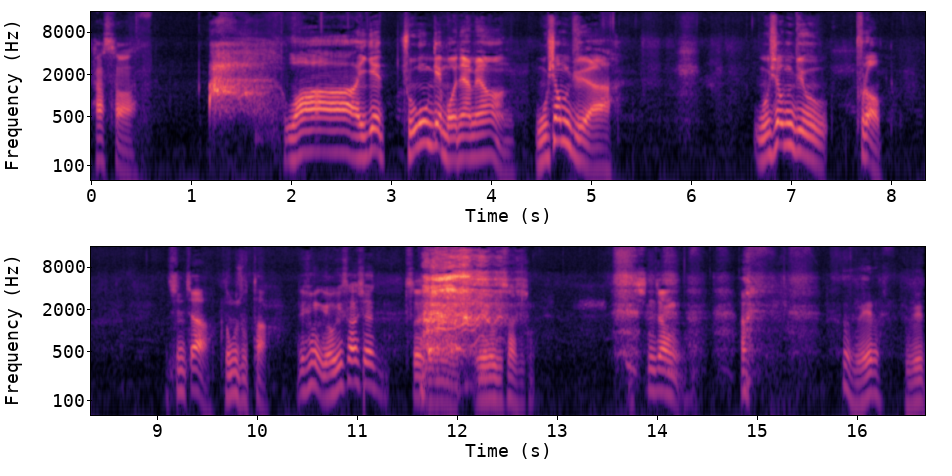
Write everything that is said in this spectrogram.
다섯 와, 이게 좋은 게 뭐냐면, 오션뷰야. 오션뷰 풀업. 진짜 너무 좋다. 근데 형 여기서 하셨어야 되는 왜 여기서 하시 신장 왜, 왜,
